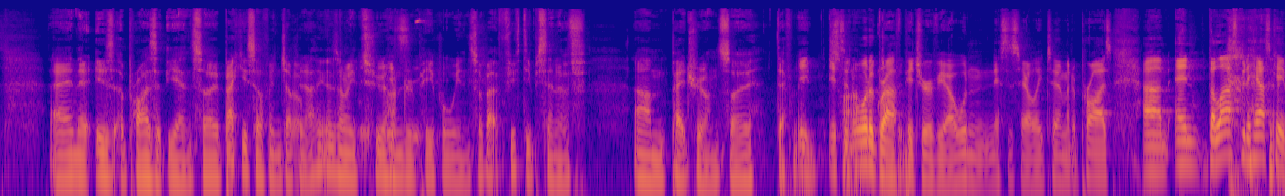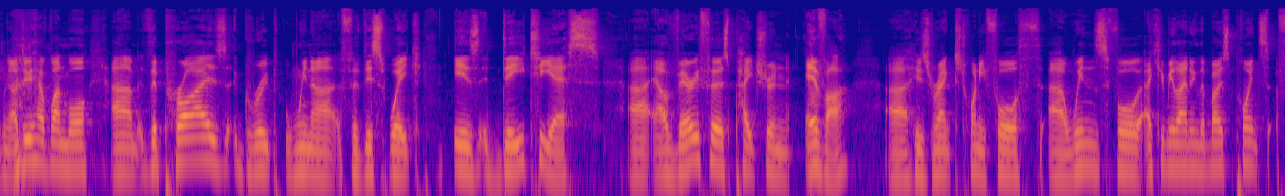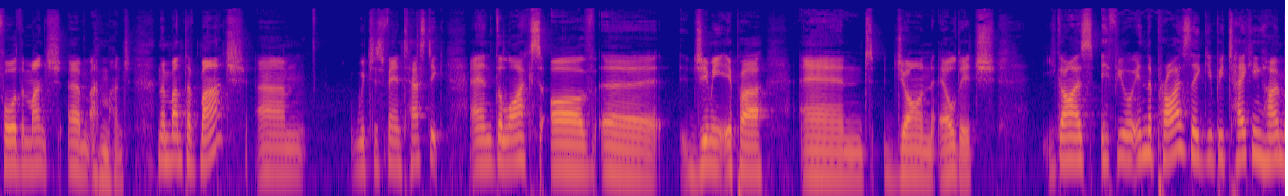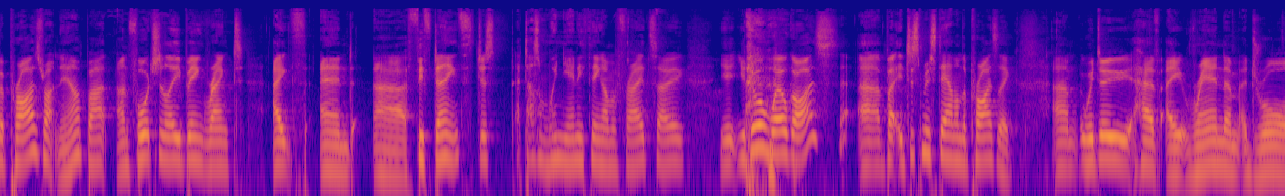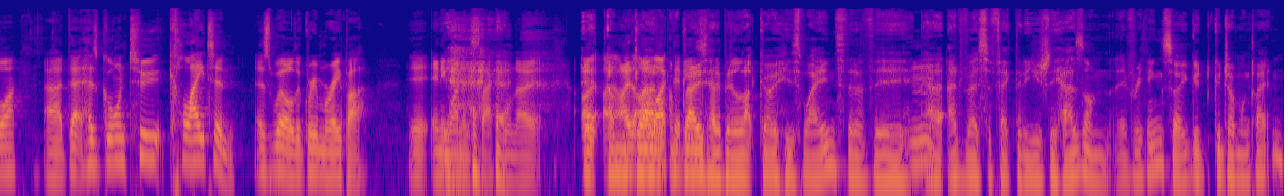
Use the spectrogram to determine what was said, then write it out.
And there is a prize at the end, so back yourself in, jump in. I think there's only 200 people in, so about 50% of um, Patreon. So definitely, It, it's an autograph picture of you. I wouldn't necessarily term it a prize. Um, and the last bit of housekeeping, I do have one more. Um, the prize group winner for this week is DTS, uh, our very first patron ever. Uh, who's ranked 24th, uh, wins for accumulating the most points for the month, um, month, the month of March, um, which is fantastic. And the likes of uh, Jimmy Ipper and John Eldritch, you guys, if you're in the prize league, you'd be taking home a prize right now. But unfortunately, being ranked eighth and uh, fifteenth just it doesn't win you anything, I'm afraid. So you- you're doing well, guys, uh, but it just missed out on the prize league. Um, we do have a random draw uh, that has gone to Clayton as well, the Grim Reaper. Anyone in Slack will know. I, I, glad, I like I'm that glad he's- he's had a bit of luck go his way instead of the Mm. uh, adverse effect that he usually has on everything. So good, good job on Clayton.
